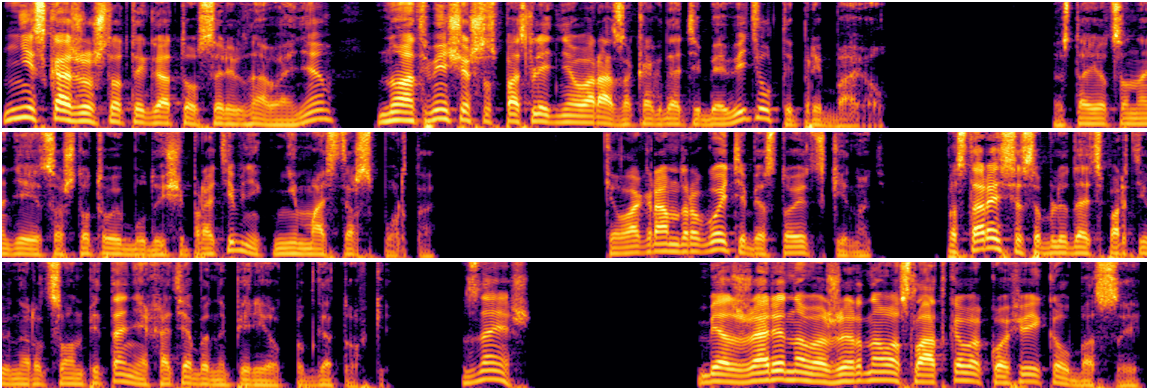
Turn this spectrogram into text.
Не скажу, что ты готов к соревнованиям, но отмечу, что с последнего раза, когда тебя видел, ты прибавил. Остается надеяться, что твой будущий противник не мастер спорта. Килограмм другой тебе стоит скинуть. Постарайся соблюдать спортивный рацион питания хотя бы на период подготовки. Знаешь? Без жареного, жирного, сладкого кофе и колбасы.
